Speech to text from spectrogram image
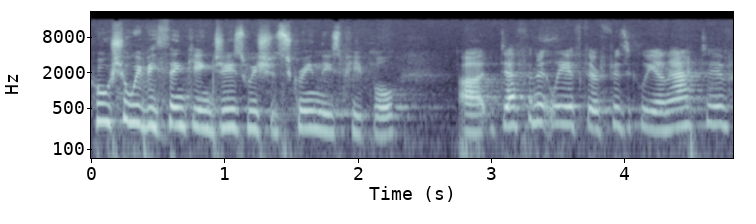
Who should we be thinking, geez, we should screen these people? Uh, definitely if they're physically inactive.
